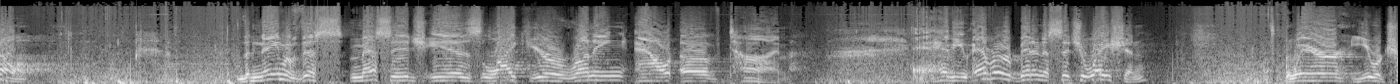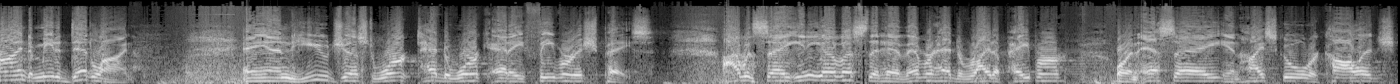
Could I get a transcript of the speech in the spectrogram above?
Well, the name of this message is Like You're Running Out of Time. Have you ever been in a situation where you were trying to meet a deadline and you just worked, had to work at a feverish pace? I would say any of us that have ever had to write a paper or an essay in high school or college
